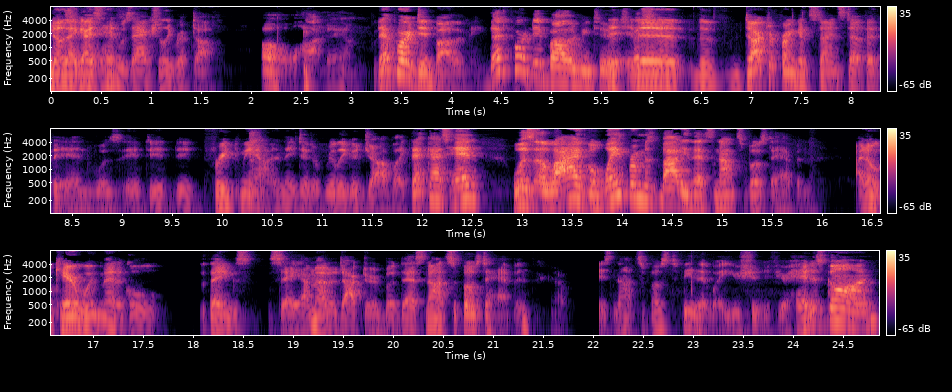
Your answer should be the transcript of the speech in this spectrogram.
No, that guy's head was actually ripped off. Oh well, hot damn. That part did bother me. That part did bother me too. The, especially- the the Dr. Frankenstein stuff at the end was it, it it freaked me out, and they did a really good job. Like that guy's head was alive, away from his body. That's not supposed to happen. I don't care what medical things say. I'm not a doctor, but that's not supposed to happen. It's not supposed to be that way. You should, if your head is gone,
